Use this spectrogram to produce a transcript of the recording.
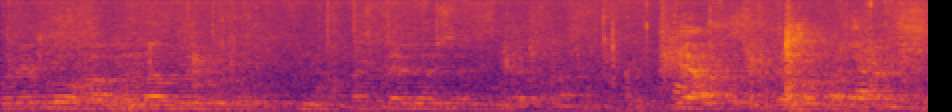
перемога була вибору. Остальне все буде нас. Дякую. До побачення.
